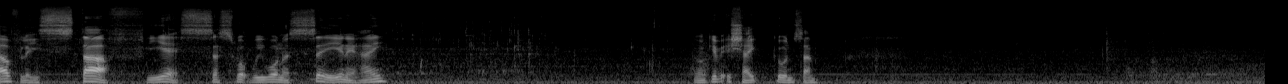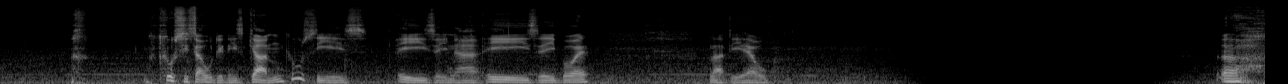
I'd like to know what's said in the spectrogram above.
Lovely stuff. Yes, that's what we want to see, innit, eh? Oh, give it a shake. Go on, son. of course he's holding his gun. Of course he is. Easy now. Easy, boy. Bloody hell. Ugh.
